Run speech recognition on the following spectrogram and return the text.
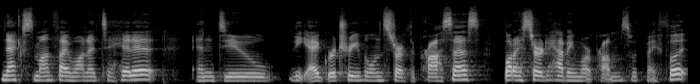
next month, I wanted to hit it and do the egg retrieval and start the process. But I started having more problems with my foot.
